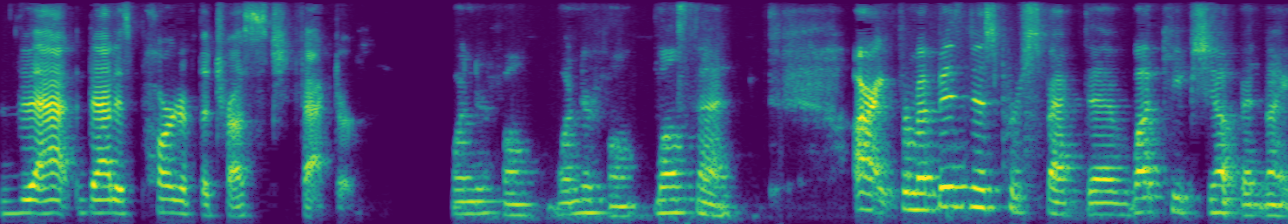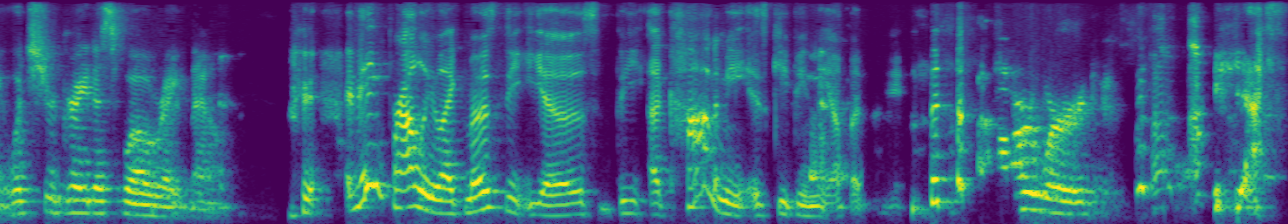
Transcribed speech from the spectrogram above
that that is part of the trust factor. Wonderful, wonderful. Well said. All right, from a business perspective, what keeps you up at night? What's your greatest woe right now? I think probably like most CEOs, the economy is keeping me up at night. Our word. yes.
